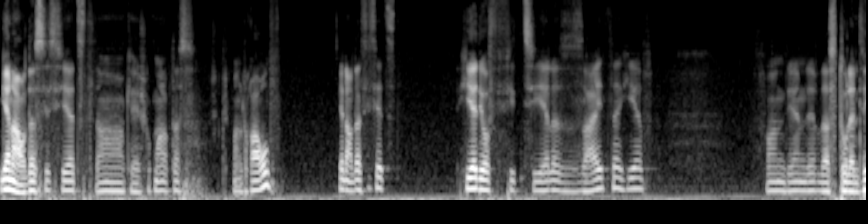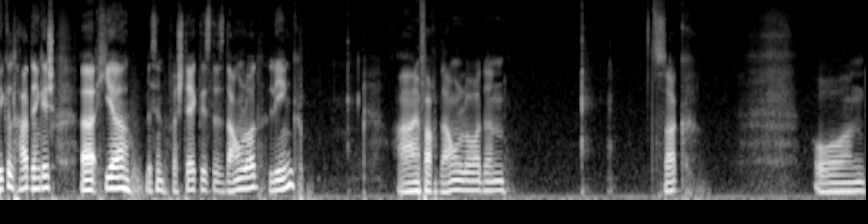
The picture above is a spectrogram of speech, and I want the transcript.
Genau, das ist jetzt, okay, ich guck mal, ob das, ich klick mal drauf. Genau, das ist jetzt hier die offizielle Seite hier von dem der das Tool entwickelt hat, denke ich. Äh, hier ein bisschen versteckt ist das Download-Link. Einfach downloaden. Zack. Und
